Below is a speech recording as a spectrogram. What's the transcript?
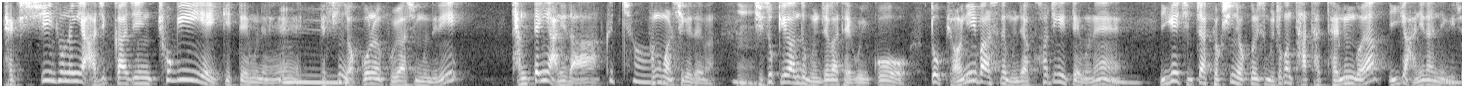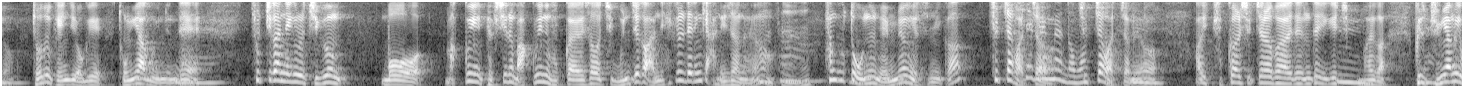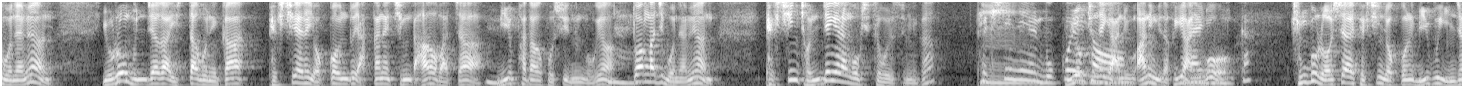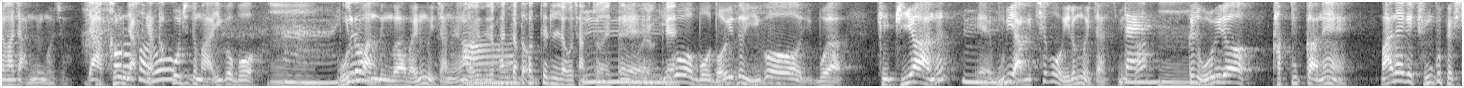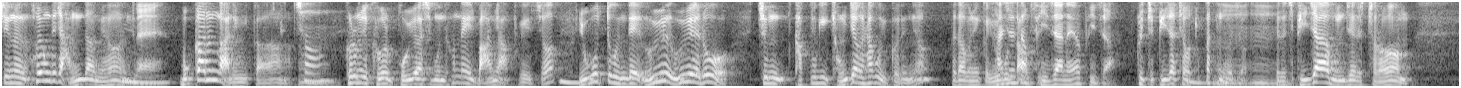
백신 효능이 아직까지는 초기에 있기 때문에 음. 백신 여건을 보유하신 분들이 장땡이 아니다. 그렇죠. 한국말 쓰게 되면 지속 기간도 문제가 되고 있고 또 변이 발생의 문제가 커지기 때문에 음. 이게 진짜 백신 여건이 있으면 무조건 다, 다 되는 거야? 이게 아니란 얘기죠. 저도 개인적으로 여기에 동의하고 있는데 음. 네. 솔직한 얘기로 지금 뭐 맞고 있는 백신을 맞고 있는 국가에서 지금 문제가 완전 해결되는 게 아니잖아요. 맞아. 한국도 오늘 몇 명이 했습니까? 실자 봤죠. 700명 넘었죠. 음. 아니 주가를 실제로 봐야 되는데 이게 지금 봐야 그래서 중요한 게 뭐냐면 이런 문제가 있다 보니까 백신에 대한 여건도 약간의 지금 나와봤자 미흡하다고 볼 수 있는 거고요. 음. 네. 또한 가지 뭐냐면 백신 전쟁이라는 거 혹시 들어보셨습니까? 백신을 못 구해서 무역 전쟁이 아니고 아닙니다. 그게 아니고 난리입니까? 중국 러시아의 백신 여건을 미국이 인정하지 않는 거죠. 야, 아, 그럼 서로 야, 야 서로? 갖고 오지도 마. 이거 뭐 아, 뭘로 이거 만든 거야? 막 이런 거 있잖아요. 아, 환자 너- 퍼뜨리려고 작정했지 예, 뭐 이렇게. 이거 뭐 너희들 이거 뭐야 비하하는 예, 우리 약이 최고 이런 거 있지 않습니까? 네. 그래서 오히려 각국 간에 만약에 중국 백신은 허용되지 않는다면 네. 못 가는 거 아닙니까? 그렇죠. 그러면 이제 그걸 보유하신 분들 상당히 마음이 아프겠죠. 요것도 근데 의외, 의외로 지금 각국이 경쟁을 하고 있거든요. 그러다 보니까 사실상 비자네요, 비자. 그렇죠. 비자차가 똑같은 거죠. 그래서 비자 문제처럼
